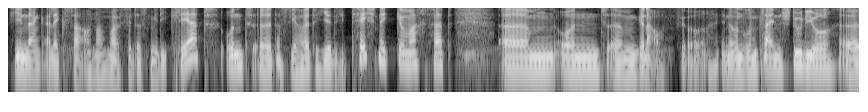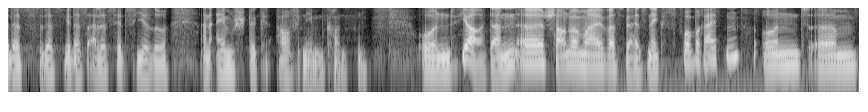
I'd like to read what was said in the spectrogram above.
Vielen Dank, Alexa, auch nochmal für das Midi klärt und äh, dass sie heute hier die Technik gemacht hat. Ähm, und ähm, genau, für in unserem kleinen Studio, äh, dass, dass wir das alles jetzt hier so an einem Stück aufnehmen konnten. Und ja, dann äh, schauen wir mal, was wir als nächstes vorbereiten und ähm,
